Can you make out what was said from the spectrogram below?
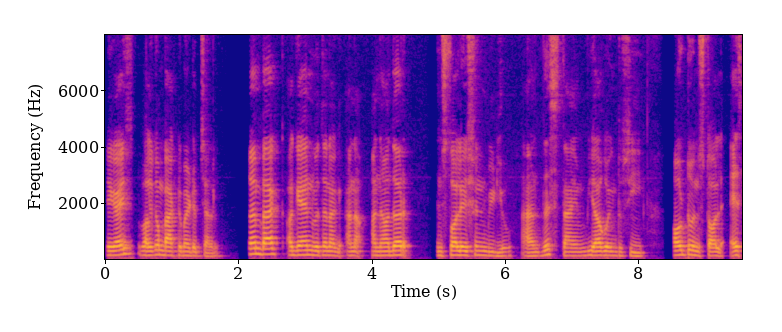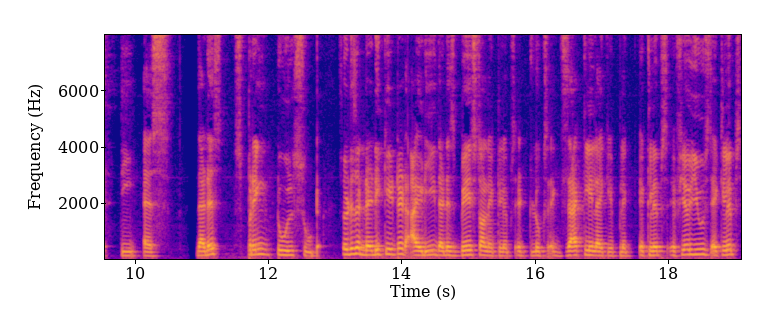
Hey guys, welcome back to my tip channel. So I'm back again with an, an, another installation video and this time we are going to see how to install STS that is Spring Tool Suite. So it is a dedicated IDE that is based on Eclipse. It looks exactly like Eclipse. If you used Eclipse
